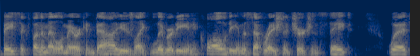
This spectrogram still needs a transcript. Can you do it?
basic fundamental American values like liberty and equality and the separation of church and state, which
